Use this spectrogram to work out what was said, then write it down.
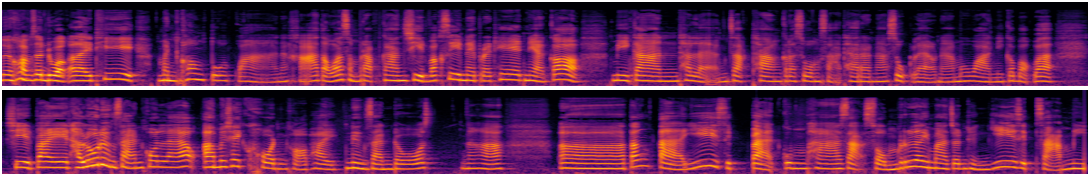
ำนวยความสะดวกอะไรที่มันคล่องตัวกว่านะคะ แต่ว่าสำหรับการฉีดวัคซีนในประเทศเนี่ยก็มีการถแถลงจากทางกระทรวงสาธารณาสุขแล้วนะ เมื่อวานนี้ก็บอกว่า ฉีดไปทะลุ1 0 0 0 0แสนคนแล้ว อ่าไม่ใช่คนขออภัย1 0 0 0 0แสนโดสนะคะเอ่อ ตั้งแต่ 28 กุมภาสะสมเรื่อยมาจนถึง 23 มี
